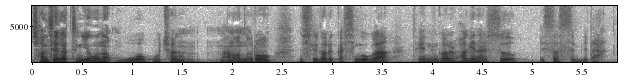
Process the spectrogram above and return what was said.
전세 같은 경우는 5억 5천만 원으로 실거래가 신고가 돼 있는 걸 확인할 수 있었습니다.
